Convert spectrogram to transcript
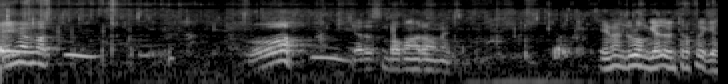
Eymen bak. Oh. Yarasın babana rahmet. Dur oğlum gel ön tarafa gel.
